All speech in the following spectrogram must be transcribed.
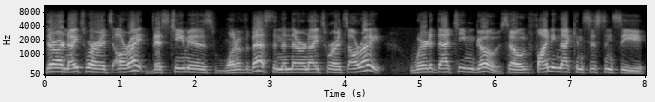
there are nights where it's all right, this team is one of the best, and then there are nights where it's all right. Where did that team go? So finding that consistency,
